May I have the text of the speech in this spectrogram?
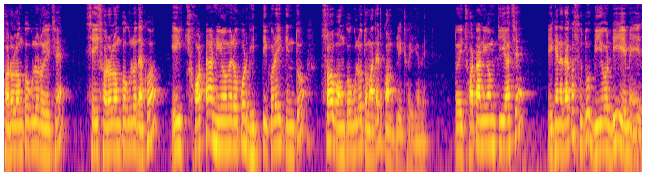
সরল অঙ্কগুলো রয়েছে, সেই সরল অঙ্কগুলো দেখো, এই ছটা নিয়মের ওপর ভিত্তি করেই কিন্তু সব অঙ্কগুলো তোমাদের কমপ্লিট হয়ে যাবে। তো এই ছটা নিয়ম কি আছে? এখানে দেখো শুধু বিও ডি এম এস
